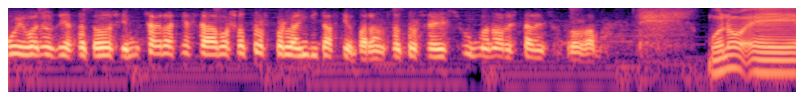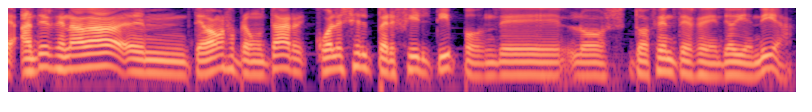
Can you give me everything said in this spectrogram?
Muy buenos días a todos y muchas gracias a vosotros por la invitación. Para nosotros es un honor estar en su programa. Bueno, eh, antes de nada, em, te vamos a preguntar, ¿cuál es el perfil tipo de los docentes de, hoy en día?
